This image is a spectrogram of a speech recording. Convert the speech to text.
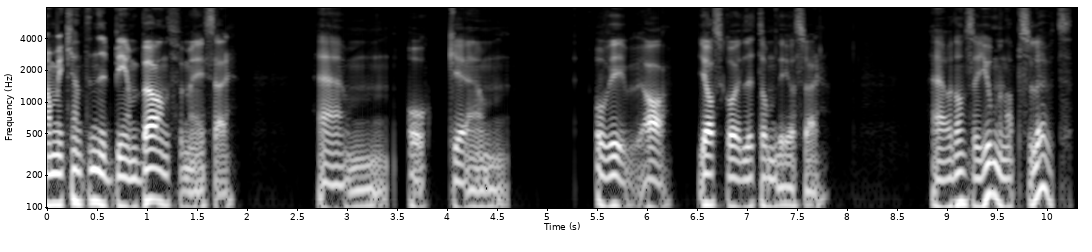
ja men kan inte ni be en bön för mig så här? Ehm, och, um, och vi, ja, jag skojade lite om det och sådär. Uh, eh, och de sa, jo men absolut.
